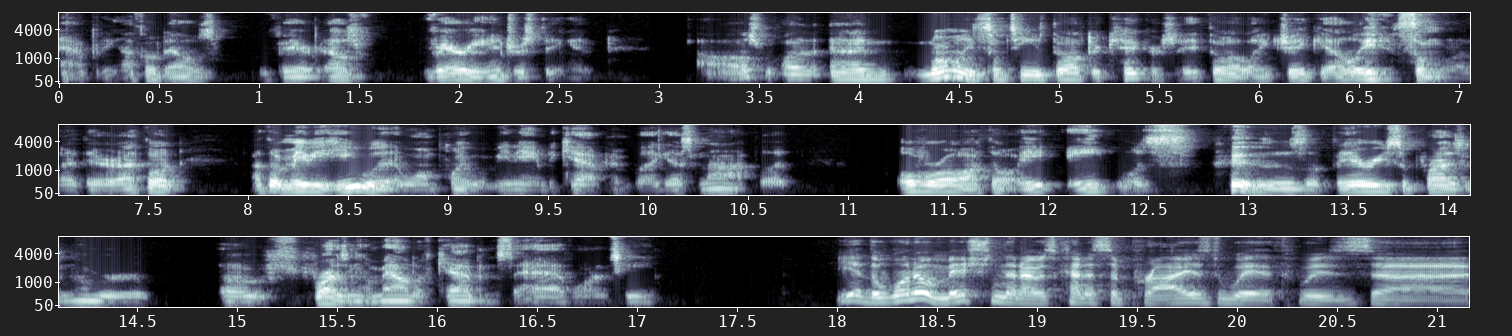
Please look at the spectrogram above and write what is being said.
happening, I thought that was very that was very interesting. And I also, and normally some teams throw out their kickers. They throw out like Jake Elliott somewhere like there. I thought I thought maybe he would at one point would be named the captain, but I guess not. But overall, I thought eight eight was was a very surprising number, of surprising amount of captains to have on a team. Yeah, the one omission that I was kind of surprised with was uh,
